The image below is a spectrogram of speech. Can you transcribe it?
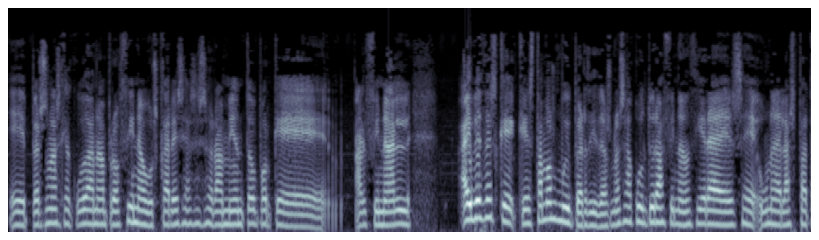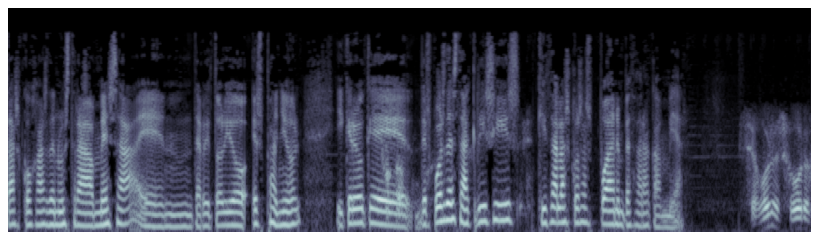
eh, personas que acudan a Profin a buscar ese asesoramiento porque al final hay veces que, estamos muy perdidos, ¿no? Esa cultura financiera es eh, una de las patas cojas de nuestra mesa en territorio español y creo que después de esta crisis quizá las cosas puedan empezar a cambiar. Seguro, seguro,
